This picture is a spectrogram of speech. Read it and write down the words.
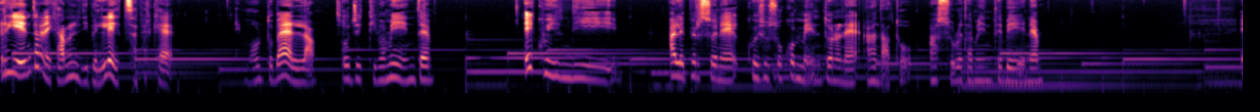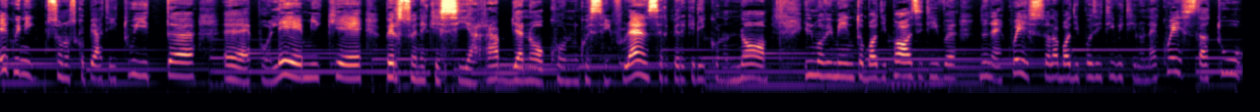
rientra nei canoni di bellezza perché è molto bella oggettivamente e quindi alle persone questo suo commento non è andato assolutamente bene. E quindi sono scoppiati tweet, eh, polemiche, persone che si arrabbiano con queste influencer perché dicono no, il movimento body positive non è questo, la body positivity non è questa, tu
